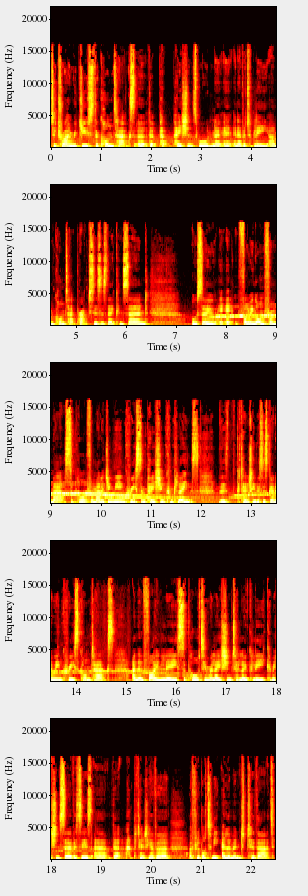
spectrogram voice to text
to try and reduce the contacts uh, that p- patients will no- inevitably um, contact practices as they're concerned also following on from that support for managing the increase in patient complaints. Potentially this is going to increase contacts. And then finally support in relation to locally commissioned services uh, that potentially have a, a, phlebotomy element to that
